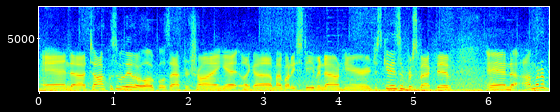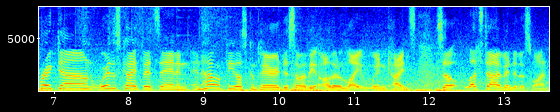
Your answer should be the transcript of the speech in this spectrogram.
and uh, talk with some of the other locals after trying it, like uh, my buddy Steven down here, just getting some perspective. And I'm gonna break down where this kite fits in and, and how it feels compared to some of the other light wind kites. So let's dive into this one.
